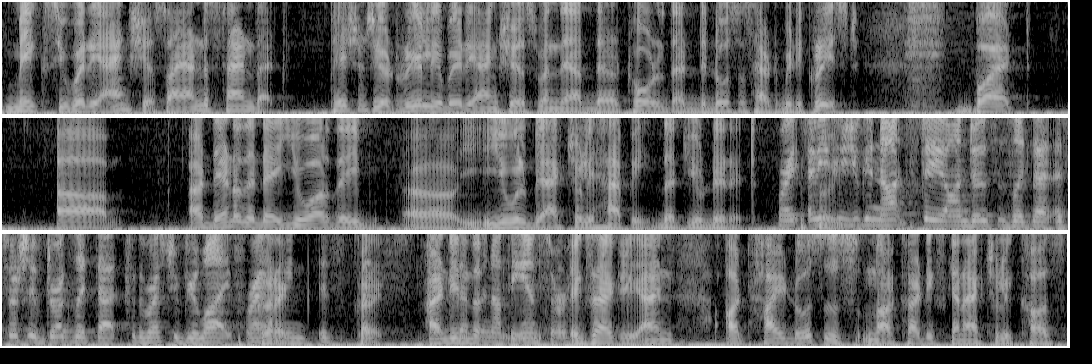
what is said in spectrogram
makes you very anxious. I understand that. Patients get really very anxious when they are, they are told that the doses have to be decreased. But uh, at the end of the day, you are the uh, you will be actually happy that you did it. Right. So I mean, because you cannot stay on doses like that, especially of drugs like that, for the rest of your life, right? Correct. I mean, it's correct. That's, that's and definitely the, not the answer. Exactly. And at high doses, narcotics can actually cause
